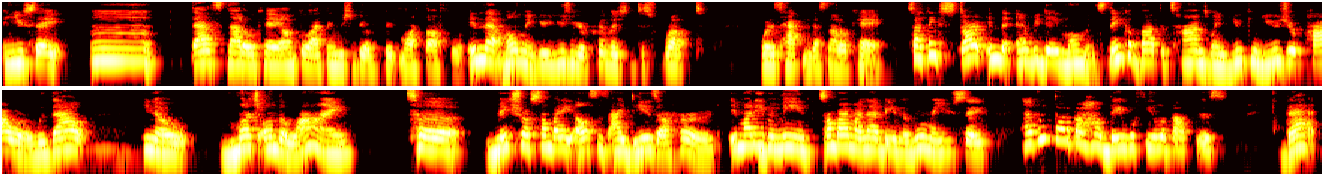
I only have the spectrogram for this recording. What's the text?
and you say, mm, that's not okay, uncle. I think we should be a bit more thoughtful. In that moment, you're using your privilege to disrupt what has happened that's not okay. So I think start in the everyday moments. Think about the times when you can use your power without, you know, much on the line to make sure somebody else's ideas are heard. It might even mean somebody might not be in the room and you say, have we thought about how they will feel about this? That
